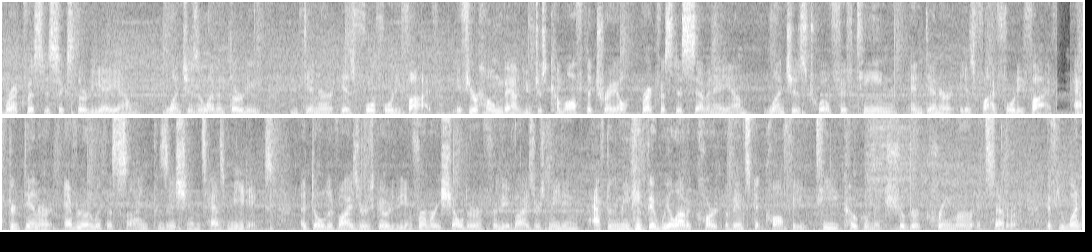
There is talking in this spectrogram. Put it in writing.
breakfast is 6.30 a.m., lunch is 11.30, dinner is 4.45. If you're homebound, you've just come off the trail, breakfast is 7 a.m., lunch is 12.15, and dinner is 5.45. After dinner, everyone with assigned positions has meetings. Adult advisors go to the infirmary shelter for the advisors meeting. After the meeting, they wheel out a cart of instant coffee, tea, cocoa mix, sugar, creamer, etc. If you want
